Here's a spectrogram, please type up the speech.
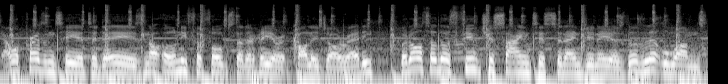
Our presence here today is not only for folks that are here at college already, but also those future scientists and engineers, those little ones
